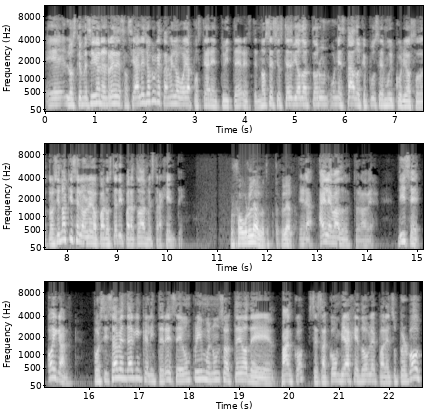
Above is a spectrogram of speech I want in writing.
eh, los que me sigan en redes sociales, yo creo que también lo voy a postear en Twitter. Este, no sé si usted vio, doctor, un, un estado que puse muy curioso, doctor. Si no, aquí se lo leo para usted y para toda nuestra gente. Por favor, léalo, doctor, léalo. Era, ahí le va, doctor, a ver. Dice, oigan, por si saben de alguien que le interese, un primo en un sorteo de banco se sacó un viaje doble para el Super Bowl,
